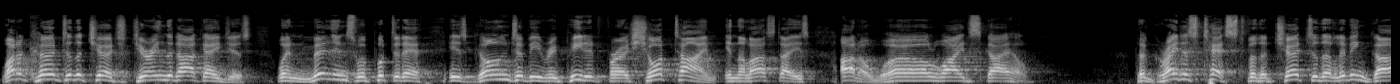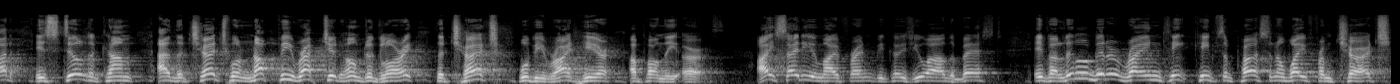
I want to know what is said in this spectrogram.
What occurred to the church during the Dark Ages when millions were put to death is going to be repeated for a short time in the last days on a worldwide scale. The greatest test for the church of the living God is still to come, and the church will not be raptured home to glory. The church will be right here upon the earth. I say to you, my friend, because you are the best, if a little bit of rain keeps a person away from church,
